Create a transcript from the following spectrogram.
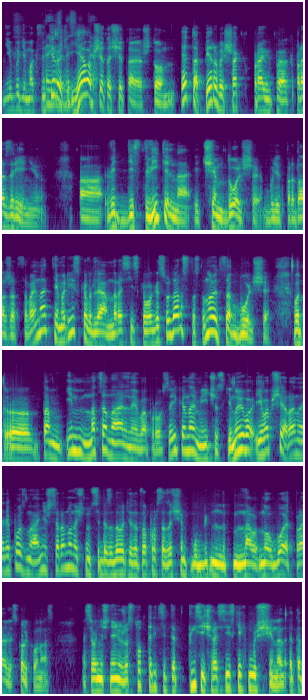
Не будем акцентировать. Я вообще-то считаю, что это первый шаг к прозрению. А, ведь действительно, чем дольше будет продолжаться война, тем рисков для российского государства становится больше. Вот э, там и национальные вопросы, экономические, ну и, и вообще, рано или поздно, они же все равно начнут себе задавать этот вопрос, а зачем на, на убой отправили, сколько у нас? На сегодняшний день уже 130 тысяч российских мужчин. Это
